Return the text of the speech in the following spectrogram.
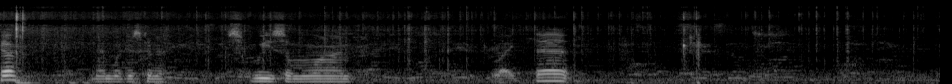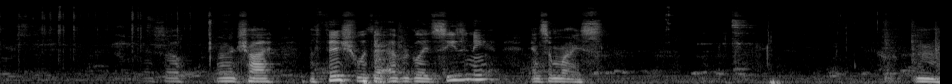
there. Okay. Then we're just gonna squeeze some lime like that. So I'm gonna try the fish with the Everglades seasoning and some rice. Mmm.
